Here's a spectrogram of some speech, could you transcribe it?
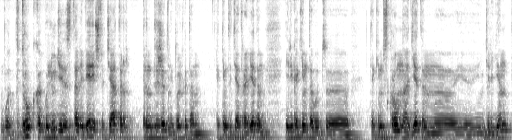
Вот вдруг как бы люди стали верить, что театр принадлежит не только там каким-то театроведам или каким-то вот э, таким скромно одетым э, интеллигент,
